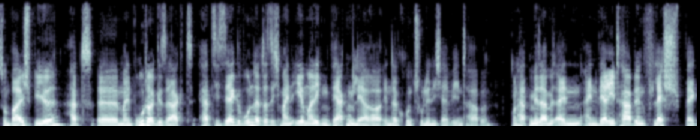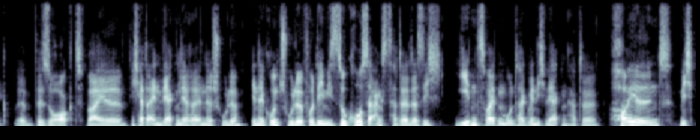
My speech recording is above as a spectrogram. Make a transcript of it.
Zum Beispiel hat äh, mein Bruder gesagt, er hat sich sehr gewundert, dass ich meinen ehemaligen Werkenlehrer in der Grundschule nicht erwähnt habe. Und hat mir damit einen, einen veritablen Flashback äh, besorgt, weil ich hatte einen Werkenlehrer in der Schule, in der Grundschule, vor dem ich so große Angst hatte, dass ich jeden zweiten Montag, wenn ich Werken hatte, heulend mich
